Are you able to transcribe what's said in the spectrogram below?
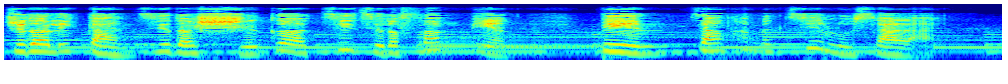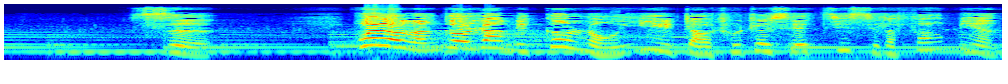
值得你感激的十个积极的方面，并将它们记录下来。四，为了能够让你更容易找出这些积极的方面。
